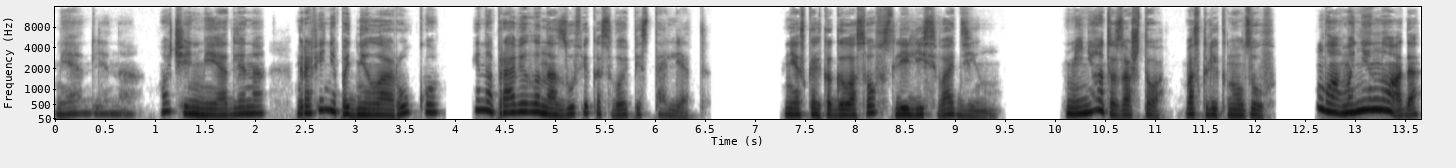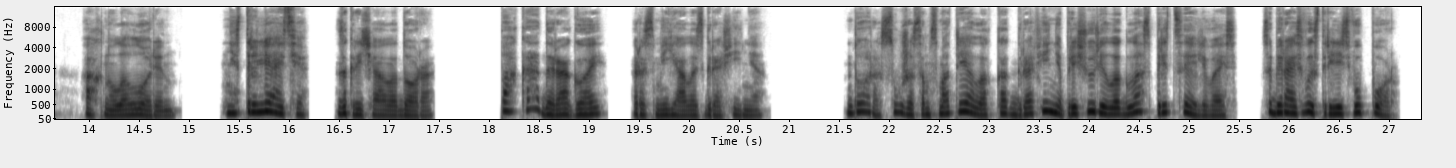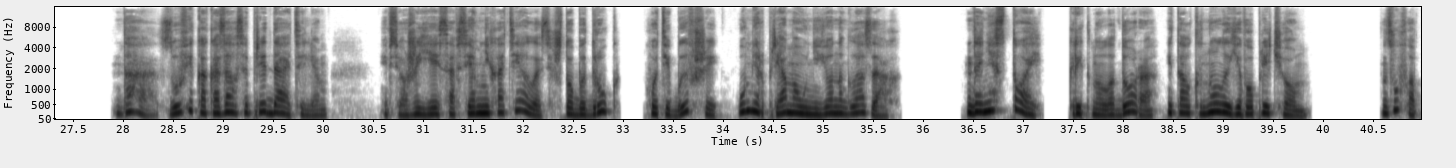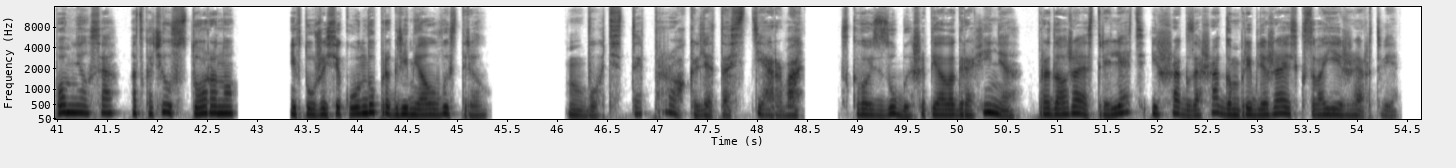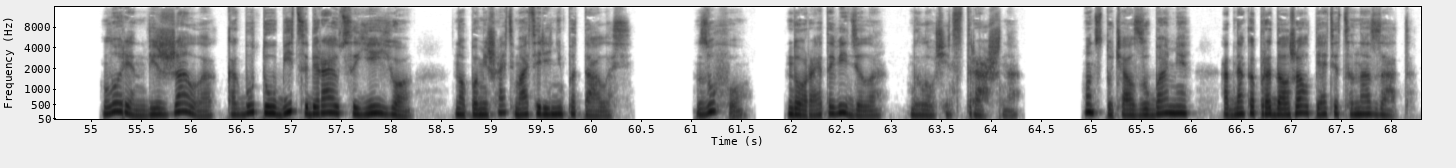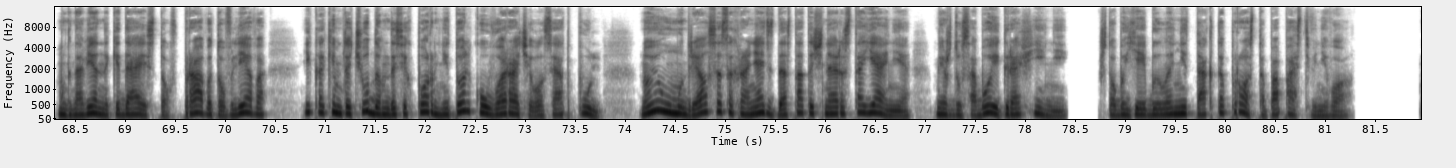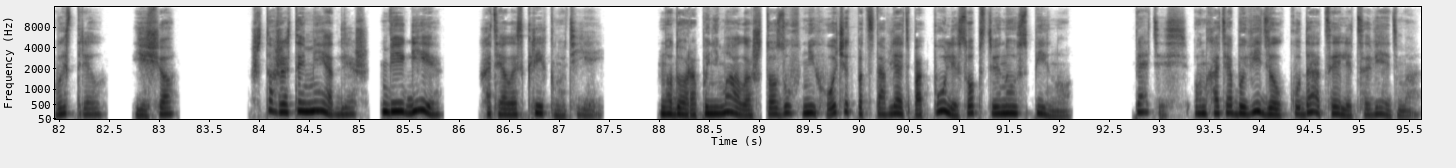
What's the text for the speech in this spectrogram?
Медленно, очень медленно графиня подняла руку и направила на Зуфика свой пистолет. Несколько голосов слились в один. «Меня-то за что?» — воскликнул Зуф. «Мама, не надо!» — ахнула Лорин. «Не стреляйте!» — закричала Дора. «Пока, дорогой!» — рассмеялась графиня. Дора с ужасом смотрела, как графиня прищурила глаз, прицеливаясь, собираясь выстрелить в упор. Да, Зуфик оказался предателем, и все же ей совсем не хотелось, чтобы друг, хоть и бывший, умер прямо у нее на глазах. «Да не стой!» — крикнула Дора и толкнула его плечом. Зуф опомнился, отскочил в сторону, и в ту же секунду прогремел выстрел. «Будь ты проклята, стерва!» Сквозь зубы шипела графиня, продолжая стрелять и шаг за шагом приближаясь к своей жертве. Лорен визжала, как будто убить собираются ее, но помешать матери не пыталась. Зуфу, Дора это видела, было очень страшно. Он стучал зубами, однако продолжал пятиться назад, мгновенно кидаясь то вправо, то влево, и каким-то чудом до сих пор не только уворачивался от пуль, но и умудрялся сохранять достаточное расстояние между собой и графиней, чтобы ей было не так-то просто попасть в него. Выстрел. еще. «Что же ты медлишь? Беги!» — хотелось крикнуть ей. Но Дора понимала, что Зуф не хочет подставлять под пули собственную спину. Пятясь, он хотя бы видел, куда целится ведьма.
